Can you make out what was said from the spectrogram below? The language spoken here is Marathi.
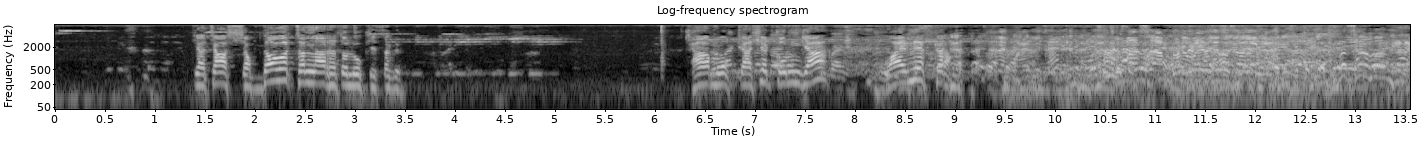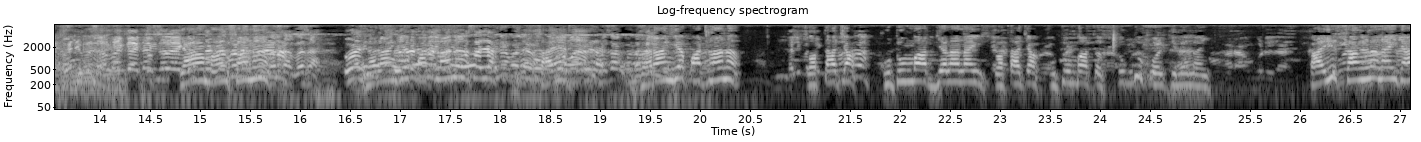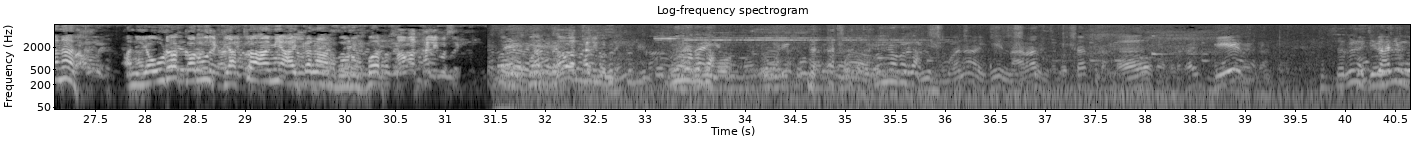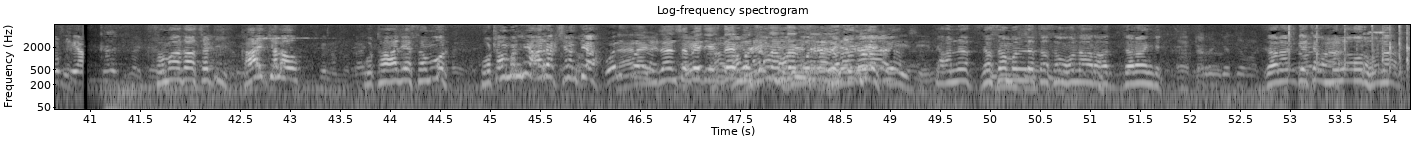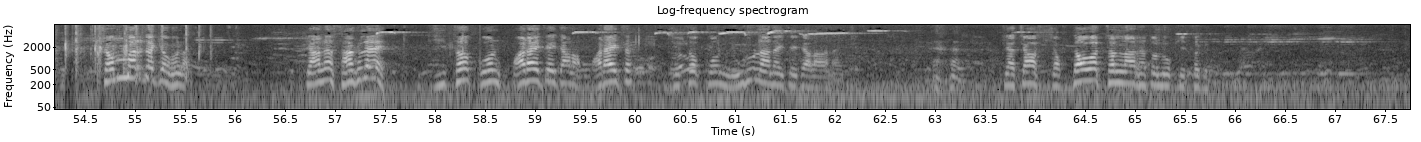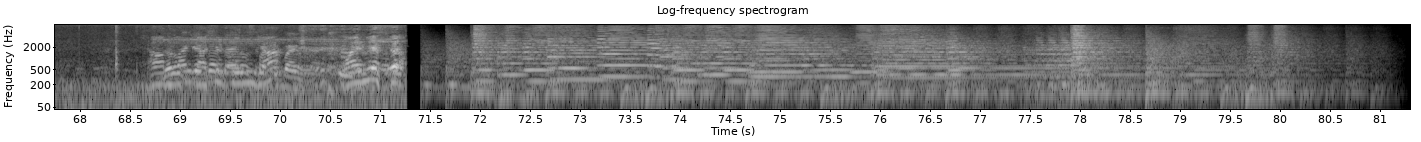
त्याच्या शब्दावर चालणार होतं लोक हे सगळे. ह्या मग कॅशेट करून घ्या वायरलेस करा. त्या माणसानं घरांगे पाटलानं साहेब घरांगे पाटलानं स्वतःच्या कुटुंबात गेला नाही स्वतःच्या कुटुंबाचं सुखदुःख ओळखलं नाही. काहीच सांगलं नाही त्यानं आणि एवढं करून त्याचं आम्ही ऐकणार बरोबर. समाजासाठी काय केलं? कुठं आले समोर? कुठं म्हणले आरक्षण द्या? विधानसभेत. त्यानं जसं म्हणलं तसं होणार जरांगे. जरांगेच्या मुलावर होणार. शंभर टक्के होणार. त्यानं सांगलंय जिथं कोण पाडायचंय त्याला पाडायचं. जिथं कोण निवडून आणायचंय त्याला आणायचं त्याच्या शब्दावर चालणार होतं लोक हे सगळे. ह्या लोक कॅसेट करून घ्या वायरलेस करा.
